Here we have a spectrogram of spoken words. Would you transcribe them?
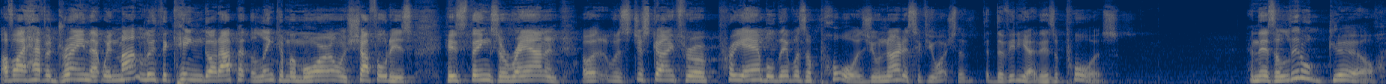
of I have a dream that when Martin Luther King got up at the Lincoln Memorial and shuffled his, his things around and was just going through a preamble, there was a pause. You'll notice if you watch the, the video, there's a pause. And there's a little girl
